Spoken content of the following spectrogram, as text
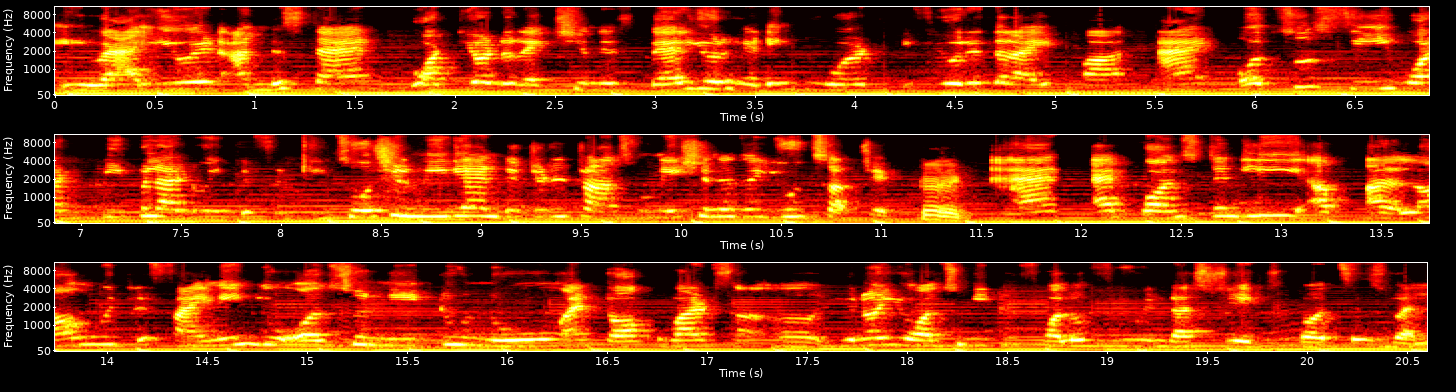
evaluate, understand what your direction is, where you're heading toward, if you're in the right path, and also see what people are doing differently. Social media and digital transformation is a huge subject correct, and and constantly uh, along with refining you also need to know and talk about some, uh, you know you also need to follow few industry experts as well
